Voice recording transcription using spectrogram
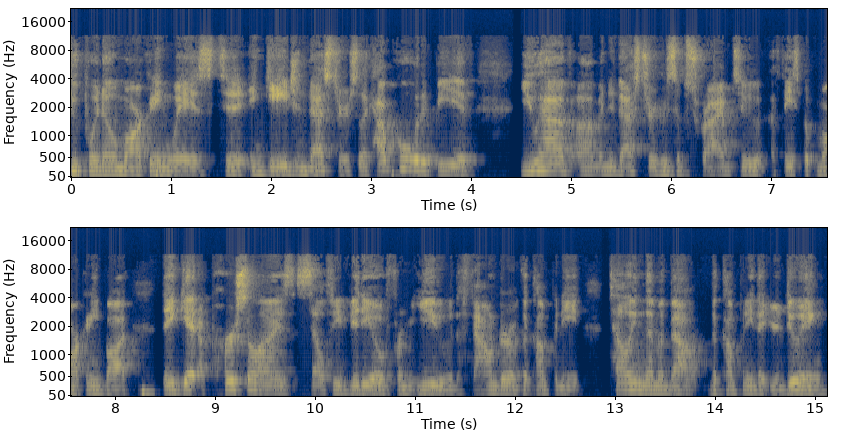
2.0 marketing ways to engage investors. So like how cool would it be if you have um, an investor who subscribed to a Facebook marketing bot, they get a personalized selfie video from you, the founder of the company, telling them about the company that you're doing,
